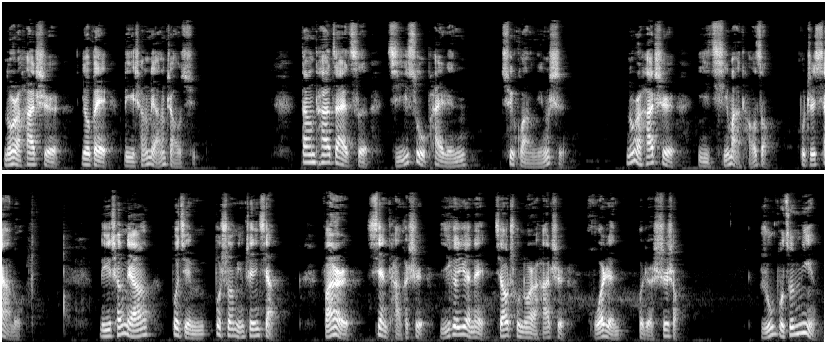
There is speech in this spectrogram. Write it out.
努尔哈赤又被李成梁找去。当他再次急速派人去广宁时，努尔哈赤已骑马逃走，不知下落。李成梁不仅不说明真相，反而限塔克士一个月内交出努尔哈赤活人或者尸首，如不遵命，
